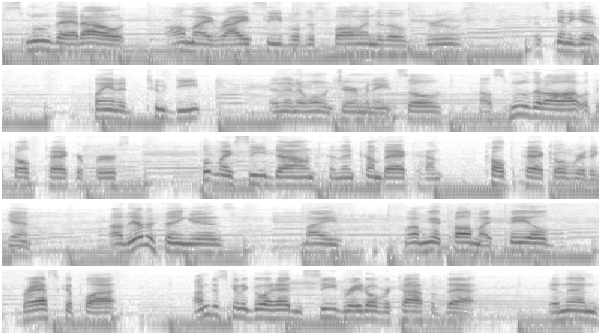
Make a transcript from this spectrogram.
smooth that out, all my rye seed will just fall into those grooves. It's going to get planted too deep and then it won't germinate. So I'll smooth it all out with the cultipacker first, put my seed down, and then come back on cultipack over it again. Uh, the other thing is my, well, I'm going to call my failed brassica plot. I'm just going to go ahead and seed right over top of that. And then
